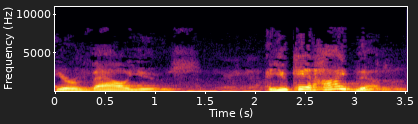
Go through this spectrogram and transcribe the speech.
your values. And you can't hide them.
